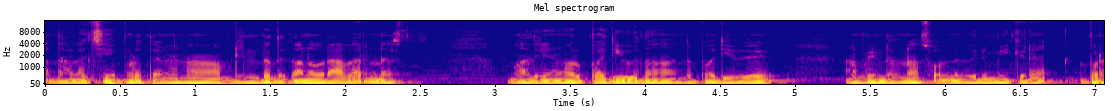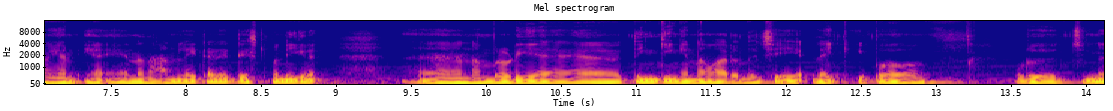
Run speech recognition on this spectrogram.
அதை அலட்சியப்படுத்த வேணாம் அப்படின்றதுக்கான ஒரு அவேர்னஸ் மாதிரியான ஒரு பதிவு தான் அந்த பதிவு. அப்படின்றத நான் சொல்ல விரும்பிக்கிறேன். அப்புறம் என் என்னை நான் லைட்டாக டெஸ்ட் பண்ணிக்கிறேன். நம்மளுடைய திங்கிங் என்னவாக இருந்துச்சு? லைக் இப்போ ஒரு சின்ன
